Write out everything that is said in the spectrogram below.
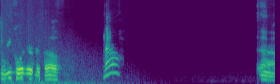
three quarter of herself. No. Uh,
